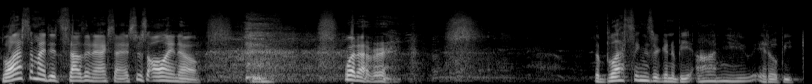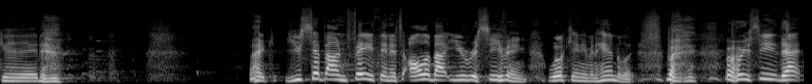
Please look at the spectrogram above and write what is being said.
The last time I did Southern accent, it's just all I know. Whatever. The blessings are going to be on you, it'll be good. like, you step out in faith and it's all about you receiving. Will can't even handle it. But, but we see that,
